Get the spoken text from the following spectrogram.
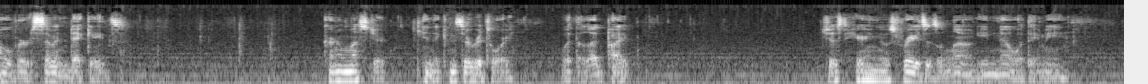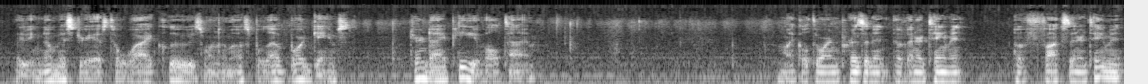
over seven decades. Colonel Mustard in the conservatory with a lead pipe. Just hearing those phrases alone, you know what they mean, leaving no mystery as to why Clue is one of the most beloved board games turned IP of all time. Michael Thorne, president of entertainment of Fox Entertainment,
